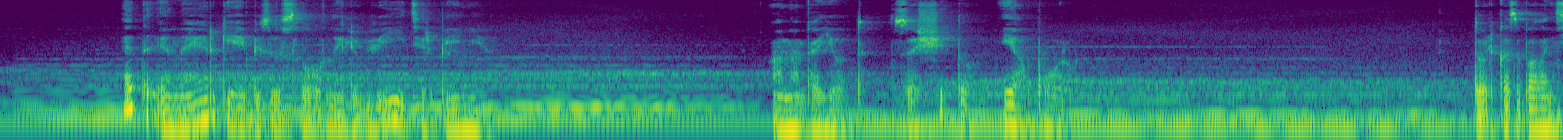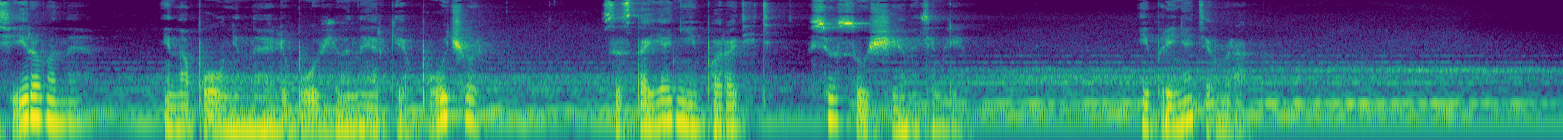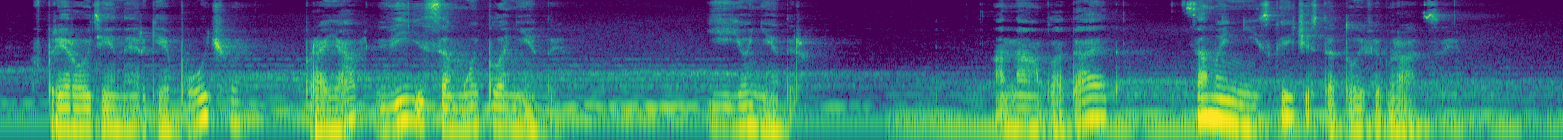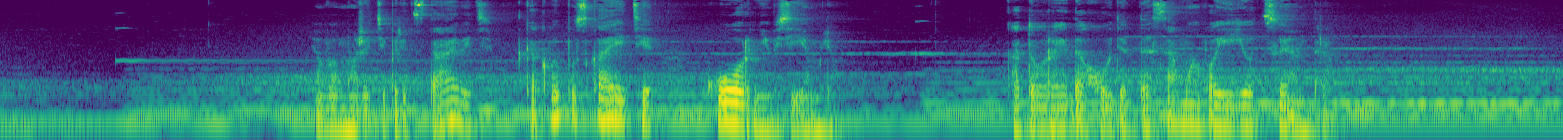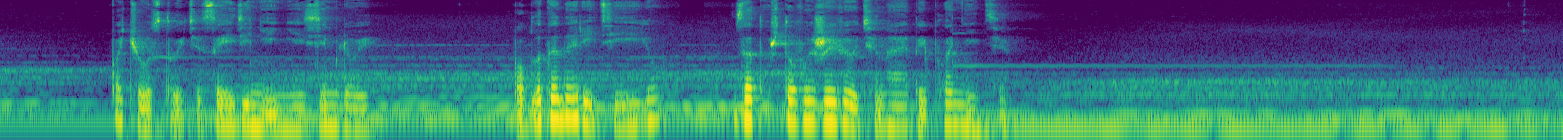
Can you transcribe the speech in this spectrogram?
– это энергия безусловной любви и терпения. Она дает защиту и опору. Только сбалансированная и наполненная любовью энергия почвы в состоянии породить все сущее на Земле и принять обратно. В природе энергия почвы проявлена в виде самой планеты, ее недр. Она обладает самой низкой частотой вибрации. Вы можете представить, как вы пускаете корни в землю, которые доходят до самого ее центра. Почувствуйте соединение с землей. Поблагодарите ее за то, что вы живете на этой планете –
